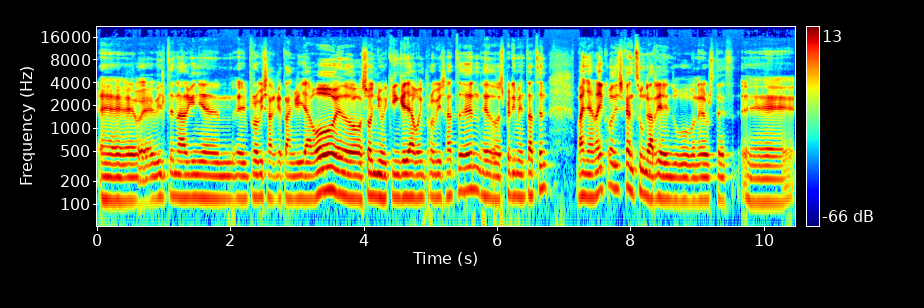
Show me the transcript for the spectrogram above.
e, biltzen alginen improvisaketan gehiago, edo soinuekin gehiago improvisatzen, edo experimentatzen, baina nahiko diska entzungarria egin dugu, nire ustez. E,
